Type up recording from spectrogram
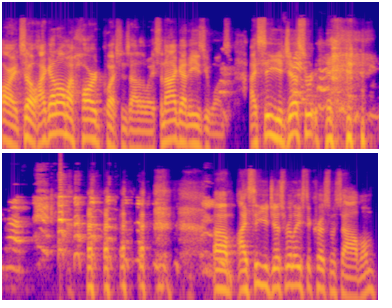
all right, so I got all my hard questions out of the way. So now I got easy ones. I see you just. Re- um, I see you just released a Christmas album.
